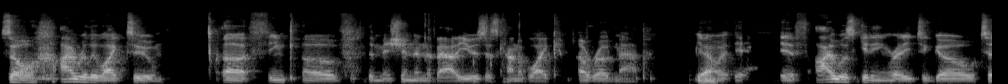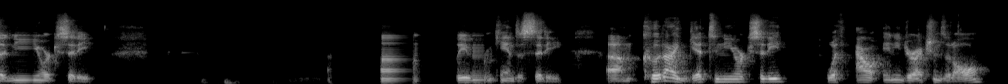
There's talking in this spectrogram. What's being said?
So I really like to uh, think of the mission and the values as kind of like a roadmap. You yeah. know, if, if I was getting ready to go to New York City, um, leaving from Kansas City, um, could I get to New York City without any directions at all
